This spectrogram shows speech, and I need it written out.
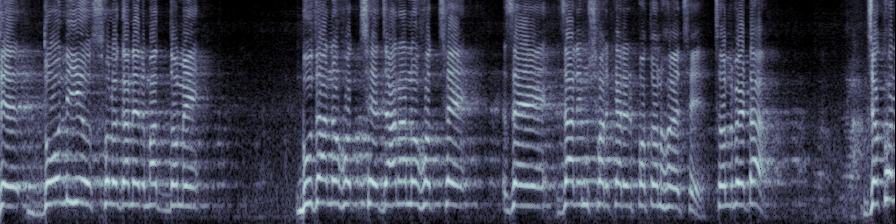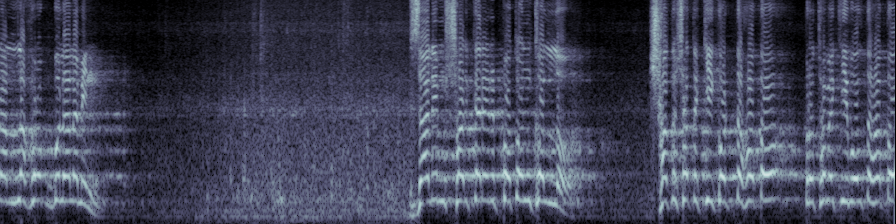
যে দলীয় স্লোগানের মাধ্যমে বোঝানো হচ্ছে, জানানো হচ্ছে যে জালিম সরকারের পতন হয়েছে। চলবে এটা? যখন আল্লাহ রব্বুল আলমিন জালিম সরকারের পতন করল সাথে সাথে কি করতে হতো? প্রথমে কি বলতে হতো?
